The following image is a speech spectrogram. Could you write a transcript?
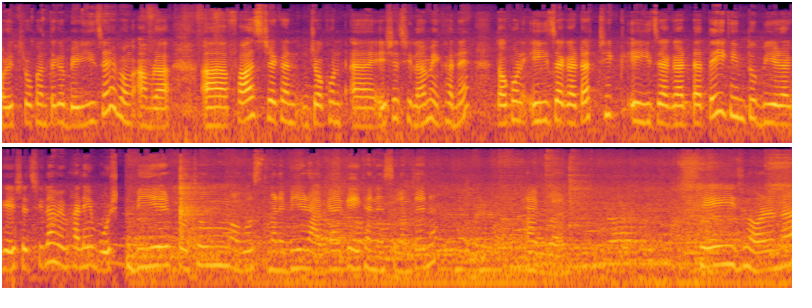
অরিত্র ওখান থেকে বেরিয়ে যায় এবং আমরা ফার্স্ট যেখান, যখন এসেছিলাম এখানে, তখন এই জায়গাটা, ঠিক এই জায়গাটাতেই কিন্তু বিয়ের আগে এসেছিলাম, এখানেই বসে বিয়ের প্রথম অবস্থা মানে বিয়ের আগে আগে এখানে এসেছিলাম তাই না? একবার। সেই ঝর্ণা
